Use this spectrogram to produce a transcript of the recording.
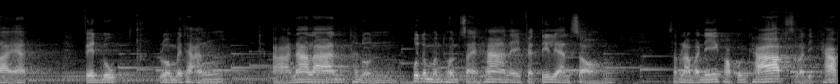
Line แอด Facebook รวมไปทั้ง หน้าร้านถนนพุทธมณฑลสาย 5 ในแฟตติเลียน2สำหรับวันนี้ขอบคุณครับ สวัสดีครับ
